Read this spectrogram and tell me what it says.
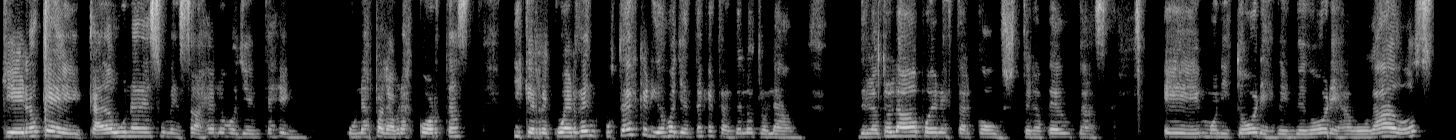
quiero que cada una de su mensaje a los oyentes en unas palabras cortas y que recuerden, ustedes queridos oyentes que están del otro lado, del otro lado pueden estar coach, terapeutas, eh, monitores, vendedores, abogados,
